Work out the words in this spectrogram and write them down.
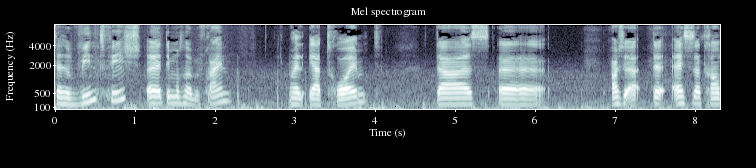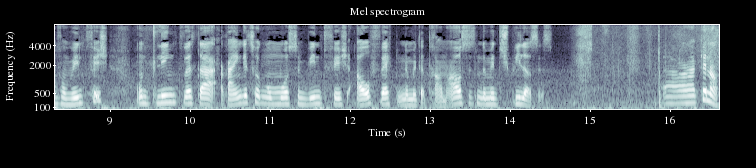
der Windfisch, äh, den muss man befreien, weil er träumt, dass, äh, also äh, der, es ist ein Traum vom Windfisch und Link wird da reingezogen und muss den Windfisch aufwecken, damit der Traum aus ist und damit das Spiel aus ist. Äh, genau,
